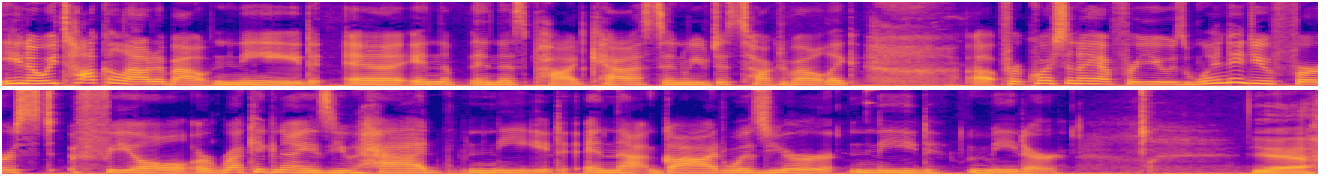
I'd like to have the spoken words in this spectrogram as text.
you know we talk a lot about need uh, in the in this podcast, and we've just talked about like uh, for a question I have for you is when did you first feel or recognize you had need and that God was your need meter? Yeah,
